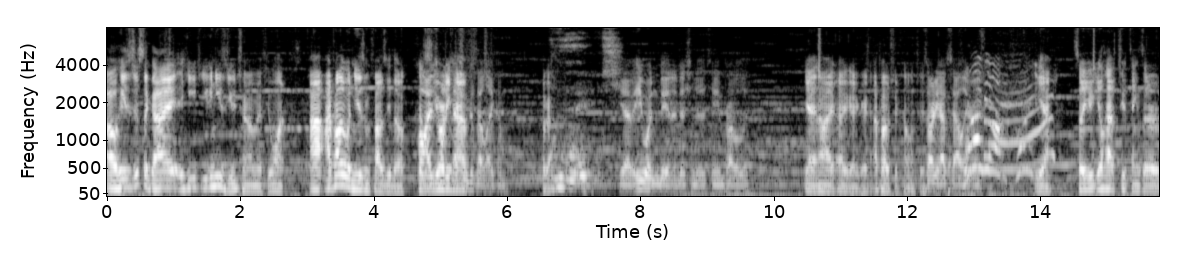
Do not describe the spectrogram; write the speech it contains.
Oh, he's just a guy. He you can use U-turn on him if you want. Uh, I probably wouldn't use him if I was you though, Oh, I because just you already want to catch have. him because I like him. Okay. Yeah, but he wouldn't be an addition to the team probably. Yeah, no, I, I agree. I probably should come on too. Because I already have Sally, right? Yeah. So you, you'll have two things that are.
